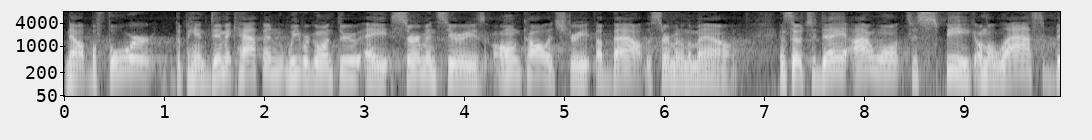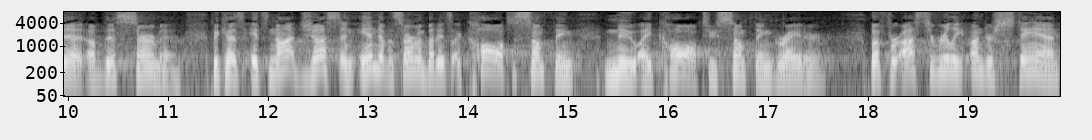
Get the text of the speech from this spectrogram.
Now, before the pandemic happened, we were going through a sermon series on College Street about the Sermon on the Mount. And so today I want to speak on the last bit of this sermon because it's not just an end of the sermon, but it's a call to something new, a call to something greater. But for us to really understand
